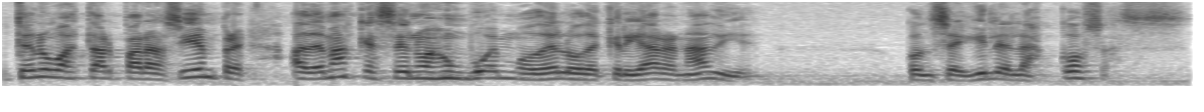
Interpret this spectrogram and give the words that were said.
Usted no va a estar para siempre. Además que ese no es un buen modelo de criar a nadie, conseguirle las cosas.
